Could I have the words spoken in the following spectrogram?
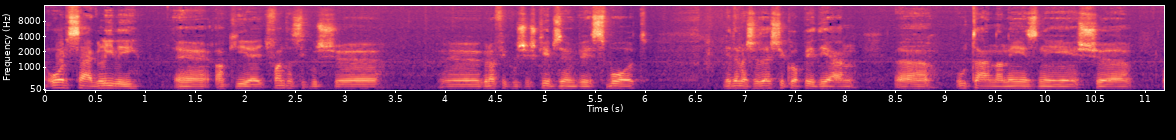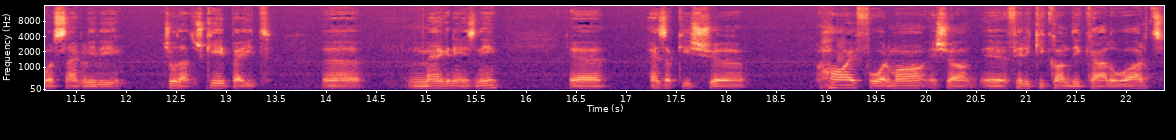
Ország Lili, aki egy fantasztikus grafikus és képzőművész volt, érdemes az enциklopédián uh, utána nézni, és Ország Lili csodálatos képeit megnézni. Ez a kis hajforma és a félig kikandikáló arc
